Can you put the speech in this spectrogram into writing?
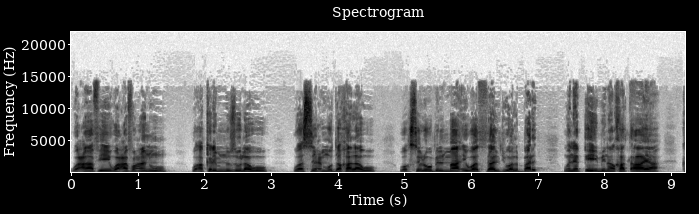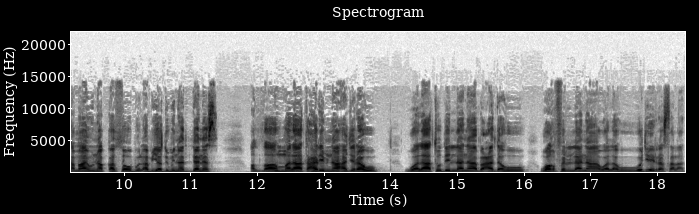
وعافيه وعف عنه وأكرم نزله واسع مدخله واغسله بالماء والثلج والبرد. ونقه من الخطايا كما ينقى الثوب الأبيض من الدنس. اللهم لا تحرمنا أجره ولا تضلنا بعده واغفر لنا وله. وجه الصلاة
